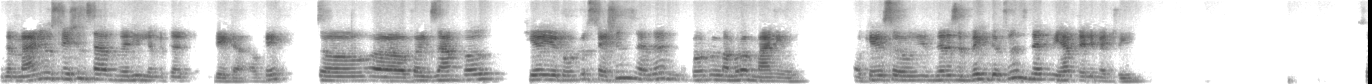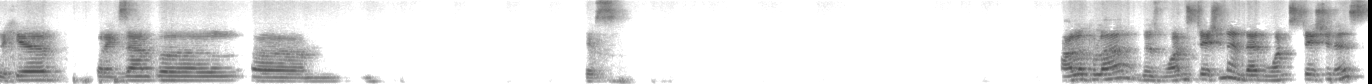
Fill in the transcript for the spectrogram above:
The manual stations have very limited data, okay? So for example, here your total stations and then total number of manual. Okay, so if there is a big difference, then we have telemetry. So here, for example, um, yes. Alapula, there's one station and that one station is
